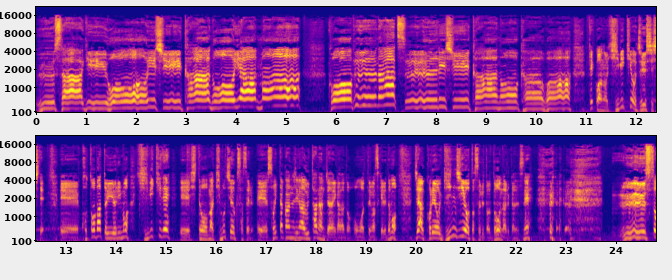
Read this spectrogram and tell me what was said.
うさぎおいしかの山、こぶなつりしかの川。結構あの、響きを重視して、えー、言葉というよりも、響きで、えー、人を、まあ、気持ちよくさせる。えー、そういった感じが歌なんじゃないかなと思ってますけれども、じゃあこれを吟じようとするとどうなるかですね。うさ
